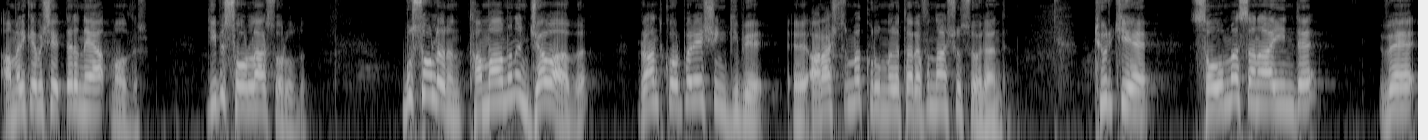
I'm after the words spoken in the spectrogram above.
Amerika Birleşik Devletleri ne yapmalıdır? Gibi sorular soruldu. Bu soruların tamamının cevabı Rand Corporation gibi e, araştırma kurumları tarafından şu söylendi. Türkiye savunma sanayinde ve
